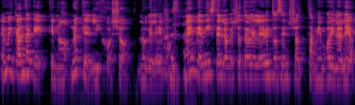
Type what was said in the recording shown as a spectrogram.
A mí me encanta que, que no, no es que elijo yo lo que leemos. A mí me dicen lo que yo tengo que leer, entonces yo también voy y lo leo.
